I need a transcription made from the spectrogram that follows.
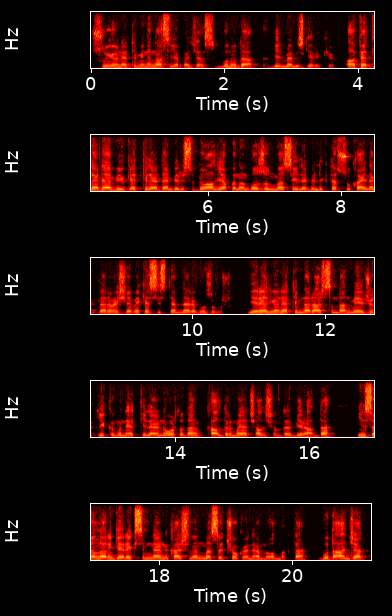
su yönetimini nasıl yapacağız? Bunu da bilmemiz gerekiyor. Afetlerde en büyük etkilerden birisi doğal yapının bozulması ile birlikte su kaynakları ve şebeke sistemleri bozulur. Yerel yönetimler açısından mevcut yıkımın etkilerini ortadan kaldırmaya çalışıldığı bir anda insanların gereksinimlerinin karşılanması çok önemli olmakta. Bu da ancak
